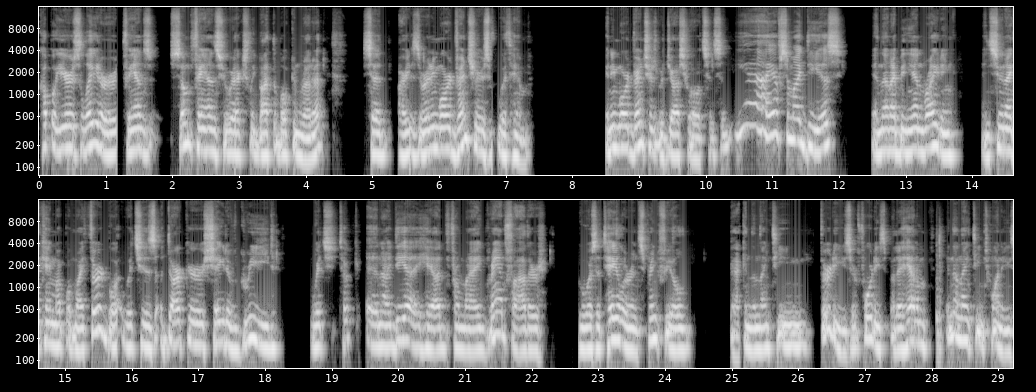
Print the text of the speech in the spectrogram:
couple years later, fans, some fans who actually bought the book and read it, said, "Is there any more adventures with him? Any more adventures with Joshua Oates?" I said, "Yeah, I have some ideas." And then I began writing, and soon I came up with my third book, which is a darker shade of greed, which took an idea I had from my grandfather, who was a tailor in Springfield back in the 1930s or 40s, but I had him in the 1920s.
